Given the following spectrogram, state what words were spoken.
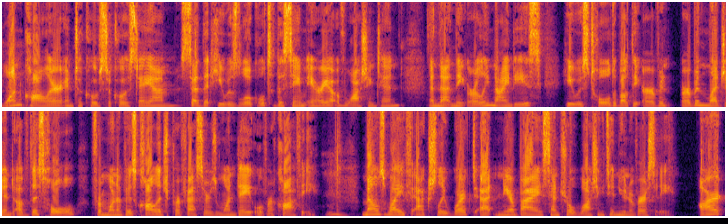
One caller into Coast to Coast AM said that he was local to the same area of Washington and that in the early 90s he was told about the urban, urban legend of this hole from one of his college professors one day over coffee. Hmm. Mel's wife actually worked at nearby Central Washington University. Art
